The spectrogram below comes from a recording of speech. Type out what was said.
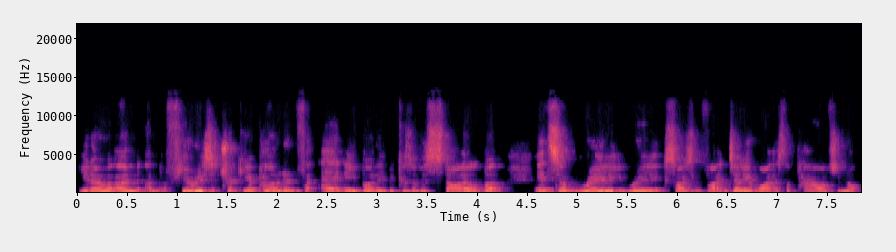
you know, and, and Fury's a tricky opponent for anybody because of his style, but it's a really, really exciting fight. Dillian Whyte has the power to knock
